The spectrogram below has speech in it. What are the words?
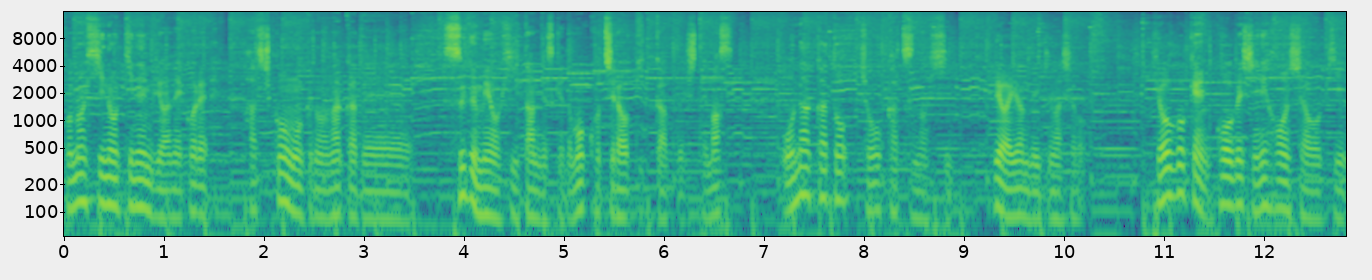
この日の記念日はねこれ8項目の中ですぐ目を引いたんですけどもこちらをピックアップしてます。お腹と腸活の日。では読んでいきましょう。兵庫県神戸市に本社を置き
